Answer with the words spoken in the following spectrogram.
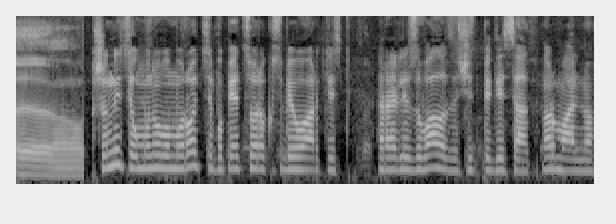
е, Пшениця у минулому році по 5,40 собівартість. Реалізували за 6,50. Нормально.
